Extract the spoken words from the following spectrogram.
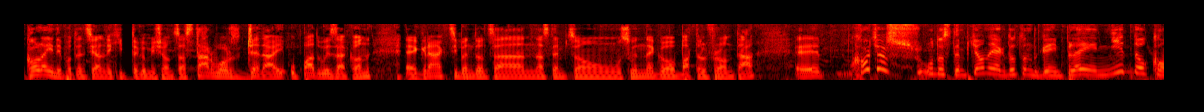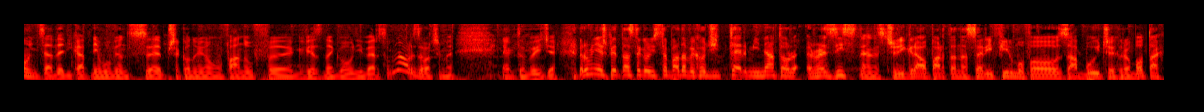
kolejny potencjalny hit tego miesiąca Star Wars Jedi Upadły Zakon. E, gra akcji będąca następcą słynnego Battlefronta. E, chociaż udostępnione jak dotąd gameplaye nie do końca, delikatnie mówiąc, e, przekonują fanów e, Gwiezdnego Uniwersum. No ale zobaczymy, jak to wyjdzie. Również 15 listopada wychodzi Terminator Resistance, czyli gra oparta na serii filmów o zabójczych robotach.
